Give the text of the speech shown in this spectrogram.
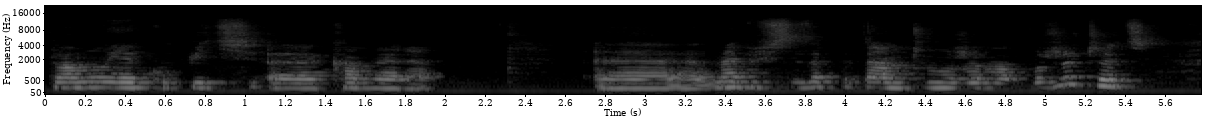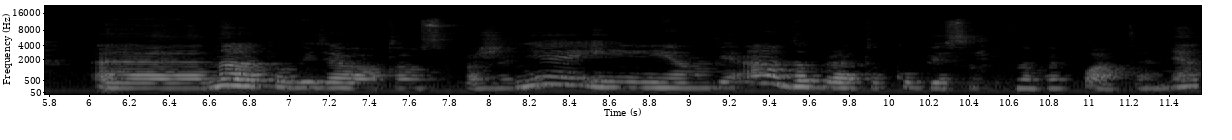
planuję kupić e, kamerę. E, najpierw się zapytałam, czy może ma pożyczyć, e, no ale powiedziała ta osoba, że nie i ja mówię, a dobra, to kupię sobie na wypłatę, nie?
